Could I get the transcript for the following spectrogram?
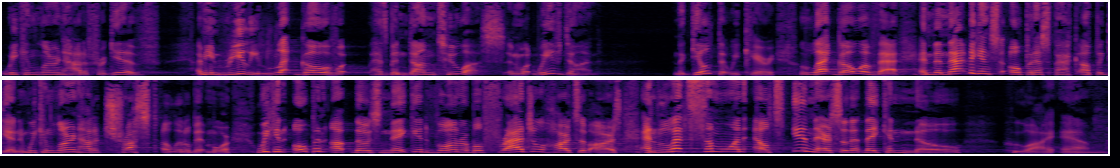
we can learn how to forgive. I mean, really let go of what has been done to us and what we've done the guilt that we carry. Let go of that. And then that begins to open us back up again, and we can learn how to trust a little bit more. We can open up those naked, vulnerable, fragile hearts of ours and let someone else in there so that they can know who I am,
